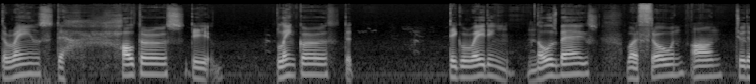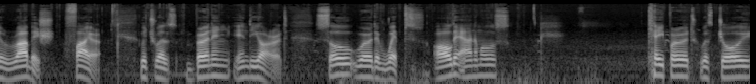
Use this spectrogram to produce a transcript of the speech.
The reins, the halters, the blinkers, the degrading nose bags were thrown on to the rubbish fire which was burning in the yard. So were the whips. All the animals capered with joy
